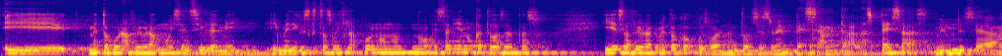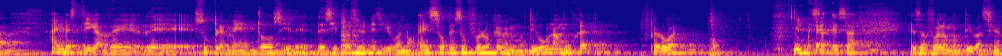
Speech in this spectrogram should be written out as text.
Y me tocó una fibra muy sensible en mí. Y me dijo, es que estás muy flaco, no, no, no, esta niña nunca te va a hacer caso. Y esa fibra que me tocó, pues bueno, entonces me empecé a meter a las pesas, me empecé a, a investigar de, de, suplementos y de, de, situaciones. Y bueno, eso, eso fue lo que me motivó una mujer. Pero bueno, esa, esa, esa fue la motivación.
